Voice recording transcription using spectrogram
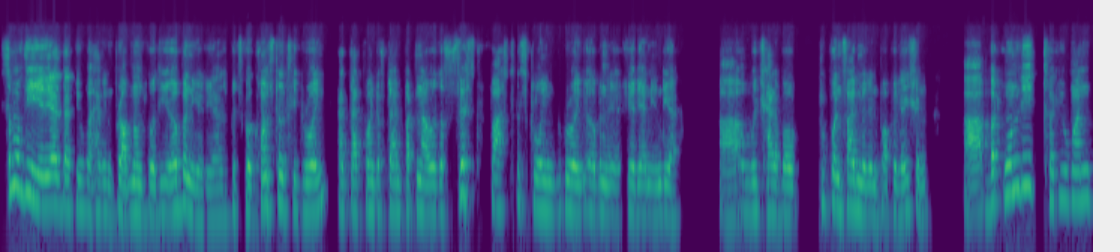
some of the areas that we were having problems were the urban areas, which were constantly growing. At that point of time, Patna was the fifth fastest growing, growing urban area in India, uh, which had about 2.5 million population, uh, but only 31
